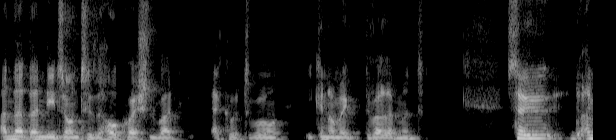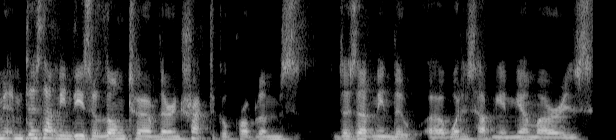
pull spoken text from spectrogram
And that then leads on to the whole question about equitable economic development. So, I mean, does that mean these are long term, they're intractable problems? Does that mean that uh, what is happening in Myanmar is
